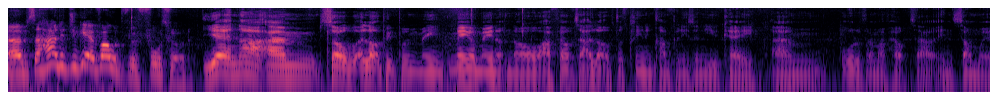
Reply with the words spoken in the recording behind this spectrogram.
um, so how did you get involved with Forcefield? Yeah, nah. Um, so a lot of people may may or may not know. I've helped out a lot of the cleaning companies in the UK. Um, all of them I've helped out in some way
